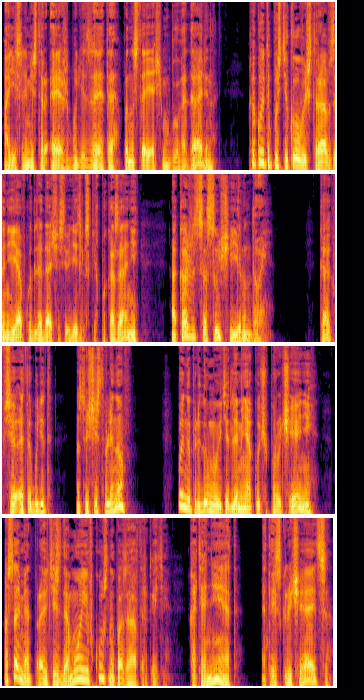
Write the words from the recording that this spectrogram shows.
А если мистер Эш будет за это по-настоящему благодарен, какой-то пустяковый штраф за неявку для дачи свидетельских показаний окажется сущей ерундой. Как все это будет осуществлено? Вы напридумываете для меня кучу поручений, а сами отправитесь домой и вкусно позавтракаете. Хотя нет, это исключается,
